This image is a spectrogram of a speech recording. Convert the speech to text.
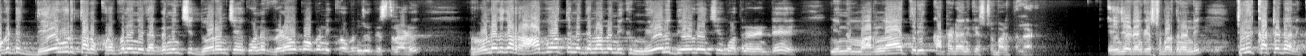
ఒకటి దేవుడు తన కృపని నీ దగ్గర నుంచి దూరం చేయకుండా విడవకోకుండా నీ కృపను చూపిస్తున్నాడు. రెండోదిగా రాబోతున్న దినాల్లో నీకు మేలు దేవుడు ఏం చేయబోతున్నాడంటే నిన్ను మరలా తిరిగి కట్టడానికి ఇష్టపడుతున్నాడు. ఏం చేయడానికి ఇష్టపడుతున్నాండి తిరిగి కట్టడానికి.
